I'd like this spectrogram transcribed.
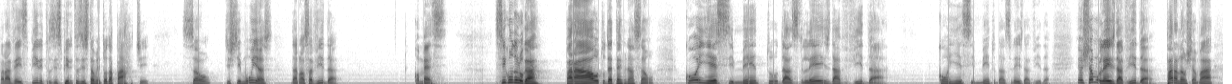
para ver espíritos, espíritos estão em toda parte, são testemunhas da nossa vida. Comece. Segundo lugar, para a autodeterminação, conhecimento das leis da vida. Conhecimento das leis da vida. Eu chamo leis da vida para não chamar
